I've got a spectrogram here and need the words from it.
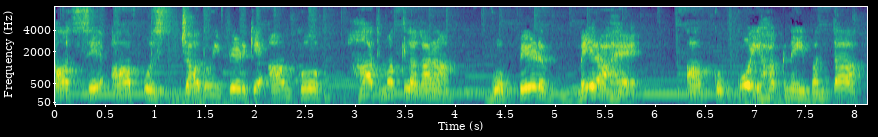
आज से आप उस जादुई पेड़ के आम को हाथ मत लगाना। वो पेड़ मेरा है। आपको कोई हक नहीं बनता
